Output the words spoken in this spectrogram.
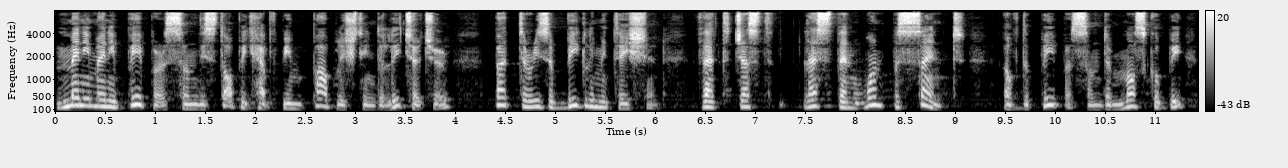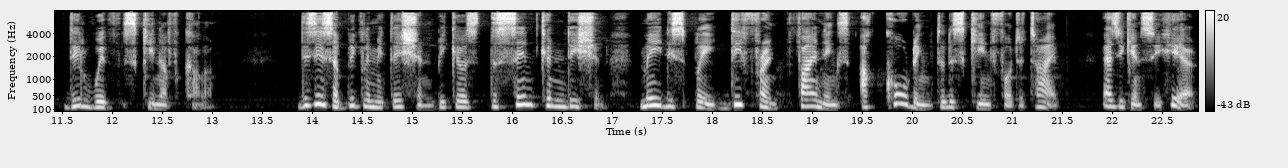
many many papers on this topic have been published in the literature, but there is a big limitation that just less than 1% of the papers on dermoscopy deal with skin of color. This is a big limitation because the same condition may display different findings according to the skin phototype. As you can see here,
